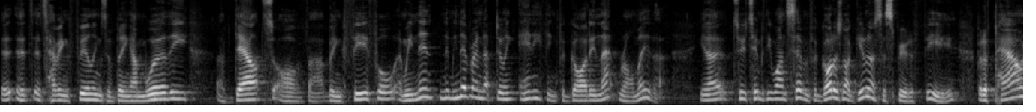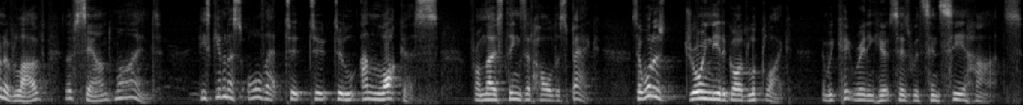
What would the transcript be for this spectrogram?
It, it, it's having feelings of being unworthy, of doubts, of uh, being fearful, and we, we never end up doing anything for God in that realm either. You know, 2 Timothy 1 7, for God has not given us a spirit of fear, but of power and of love and of sound mind. He's given us all that to, to, to unlock us from those things that hold us back. So, what does drawing near to God look like? And we keep reading here, it says, with sincere hearts.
